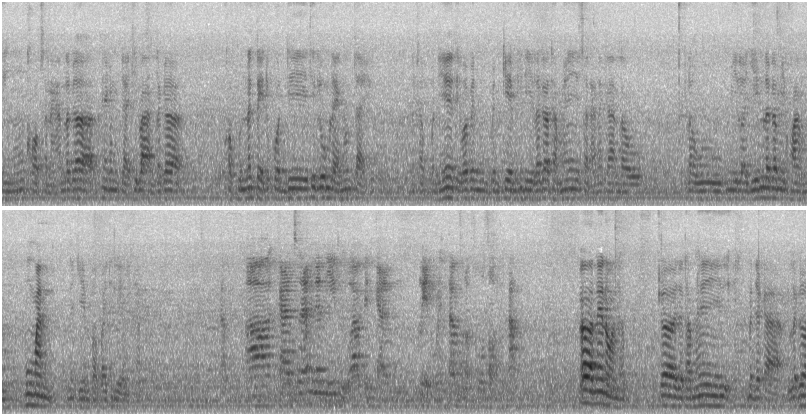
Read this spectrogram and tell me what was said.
ถึงขอบสนาม แล้วก็ให้กำลังใจที่บ้าน แล้วก็ขอบคุณนักเตะทุกคนที่ที่ร่วมแรงร่วมใจนะครับ วันนี้ถือว่าเป็นเป็นเกมที่ดี แล้วก็ทำให้สถานการณ์เรา เรามีรอยยิ้มแล้วก็มีความมุ่งมั่นในเกมต่อไปที่เหลืออีกครับ การชนะในนัดนี้ถือว่าเป็นการเปลี่ยนโมเมนตัมสำหรับสโมสรครับก็แน่นอนครับ ก็จะทำให้บรรยากาศแล้วก็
